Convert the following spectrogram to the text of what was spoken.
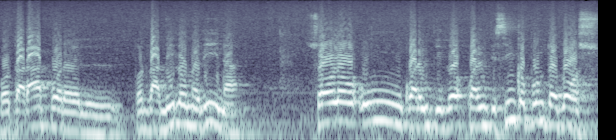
votará por, el, por Danilo Medina, solo un 45.2%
